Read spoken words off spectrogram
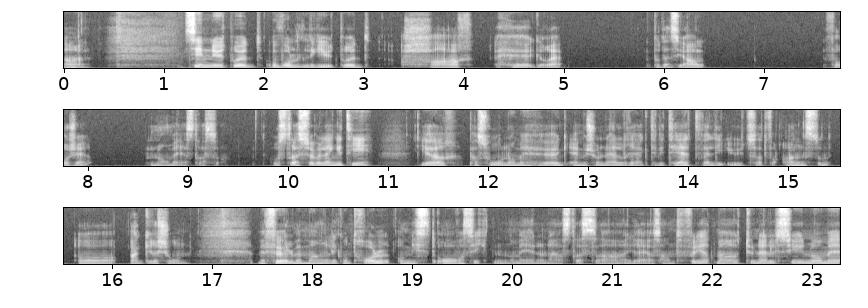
Ja vel. Sinneutbrudd og voldelige utbrudd har høyere potensial for å skje når vi er stressa. Og stress over lengre tid gjør personer med høy emosjonell reaktivitet veldig utsatt for angst og, og aggresjon. Vi føler vi mangler kontroll og mister oversikten når vi er i denne stressa greia, sant? fordi at vi har tunnelsyn og vi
